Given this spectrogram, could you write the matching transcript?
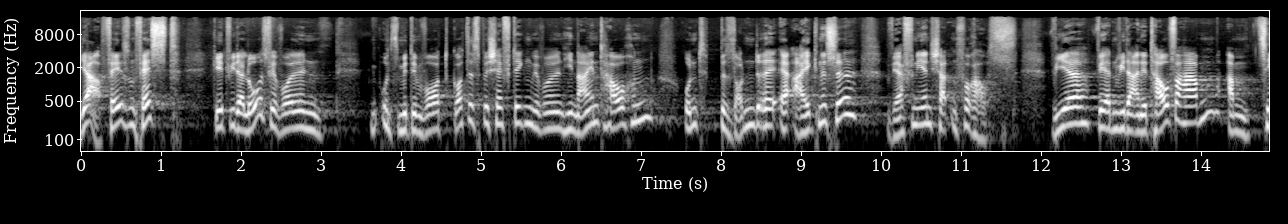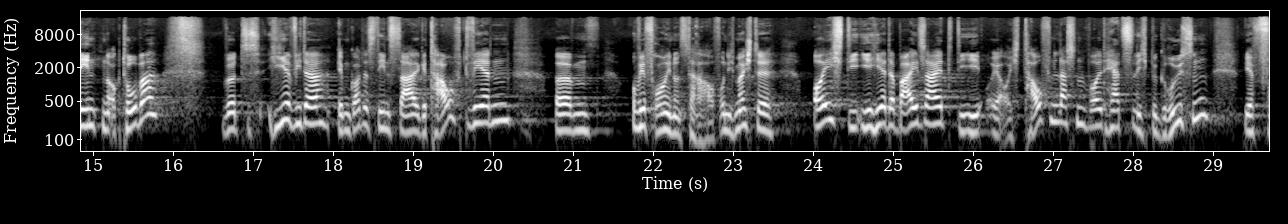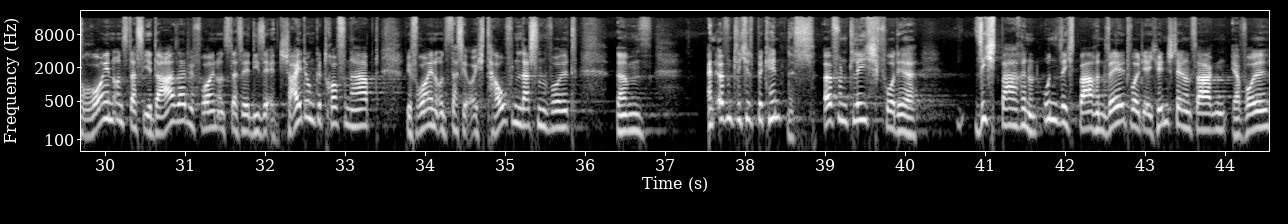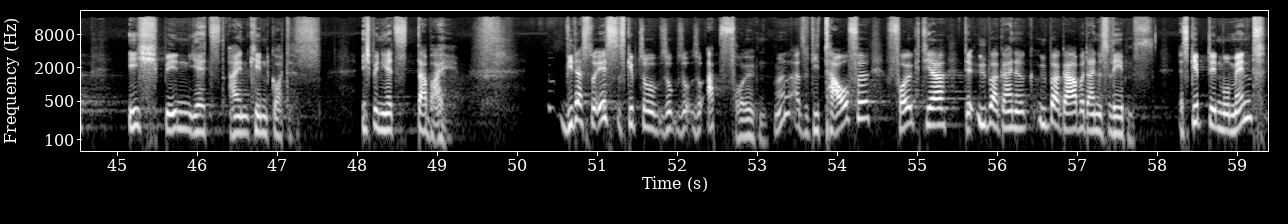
Ja, felsenfest geht wieder los. Wir wollen uns mit dem Wort Gottes beschäftigen. Wir wollen hineintauchen und besondere Ereignisse werfen ihren Schatten voraus. Wir werden wieder eine Taufe haben am 10. Oktober. Wird hier wieder im Gottesdienstsaal getauft werden. Ähm, und wir freuen uns darauf. Und ich möchte euch, die ihr hier dabei seid, die ihr euch taufen lassen wollt, herzlich begrüßen. Wir freuen uns, dass ihr da seid. Wir freuen uns, dass ihr diese Entscheidung getroffen habt. Wir freuen uns, dass ihr euch taufen lassen wollt. Ähm, ein öffentliches Bekenntnis. Öffentlich vor der sichtbaren und unsichtbaren Welt wollt ihr euch hinstellen und sagen, jawohl, ich bin jetzt ein Kind Gottes. Ich bin jetzt dabei wie das so ist, es gibt so, so, so, so Abfolgen. Ne? Also die Taufe folgt ja der Übergabe, Übergabe deines Lebens. Es gibt den Moment,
